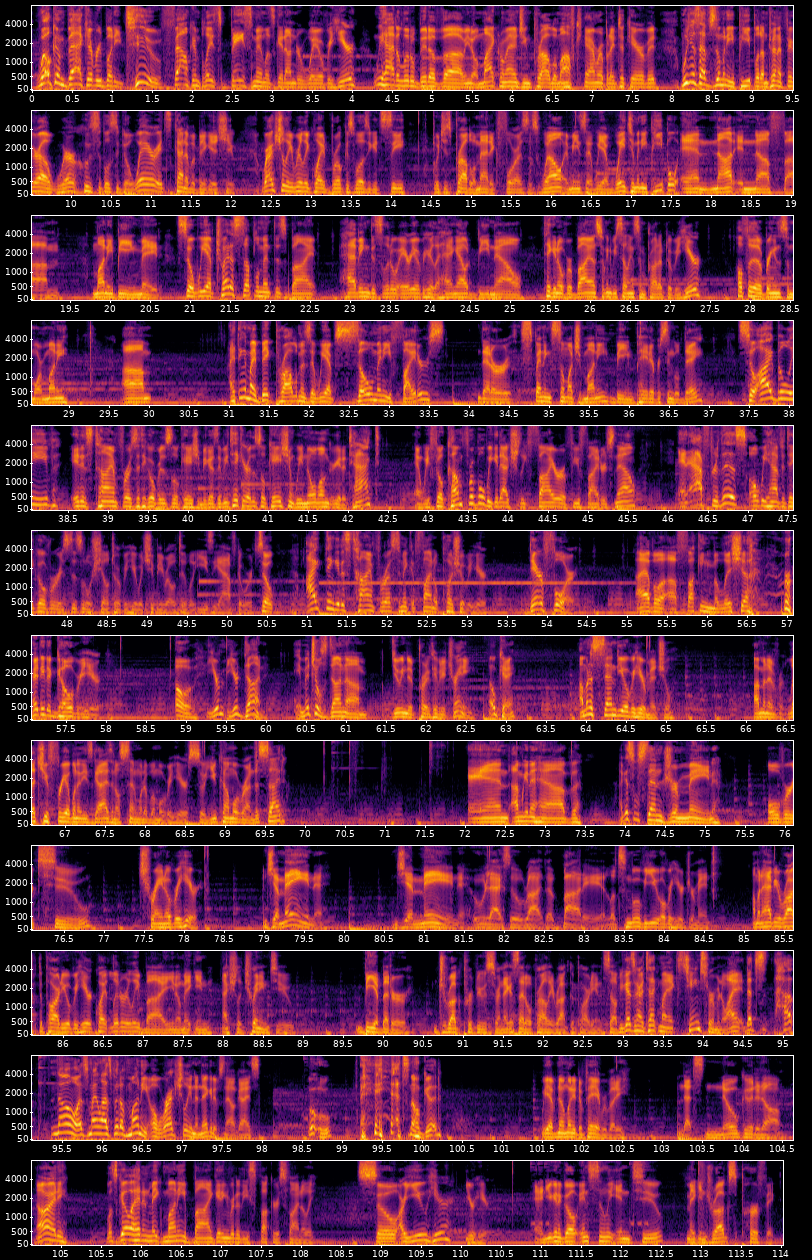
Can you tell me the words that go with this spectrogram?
Welcome back, everybody, to Falcon Place Basement. Let's get underway over here. We had a little bit of, uh, you know, micromanaging problem off camera, but I took care of it. We just have so many people that I'm trying to figure out where who's supposed to go where. It's kind of a big issue. We're actually really quite broke as well as you can see, which is problematic for us as well. It means that we have way too many people and not enough um, money being made. So we have tried to supplement this by having this little area over here, the hangout, be now taken over by us. So we're going to be selling some product over here. Hopefully that'll bring in some more money. Um, I think my big problem is that we have so many fighters that are spending so much money being paid every single day. So I believe it is time for us to take over this location because if we take care of this location, we no longer get attacked and we feel comfortable. We can actually fire a few fighters now. And after this, all we have to take over is this little shelter over here, which should be relatively easy afterwards. So I think it is time for us to make a final push over here. Therefore, I have a, a fucking militia ready to go over here. Oh, you're you're done. Hey, Mitchell's done um doing the productivity training. Okay. I'm gonna send you over here, Mitchell. I'm gonna let you free up one of these guys and I'll send one of them over here. So you come over on this side. And I'm gonna have I guess we'll send Jermaine over to train over here. Jermaine! Jermaine, who likes to rock the body. Let's move you over here, Jermaine. I'm gonna have you rock the party over here quite literally by, you know, making, actually training to be a better drug producer, and I guess that'll probably rock the party in itself. You guys are gonna attack my exchange terminal. I, that's, how, no, that's my last bit of money. Oh, we're actually in the negatives now, guys. Uh-oh. that's no good. We have no money to pay everybody. That's no good at all. Alrighty. Let's go ahead and make money by getting rid of these fuckers finally. So, are you here? You're here. And you're gonna go instantly into making drugs? Perfect.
